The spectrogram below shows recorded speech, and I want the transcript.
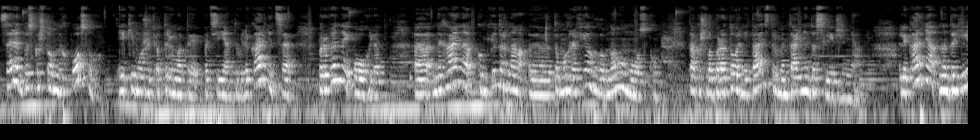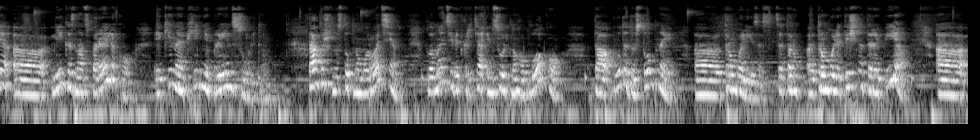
Серед безкоштовних послуг, які можуть отримати пацієнти в лікарні, це первинний огляд, е, негайна комп'ютерна е, томографія головного мозку, також лабораторні та інструментальні дослідження. Лікарня надає е, ліки з нацпереліку, які необхідні при інсульту. Також в наступному році планується відкриття інсультного блоку та буде доступний е, тромболізис. Це е, тромболітична терапія, е,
